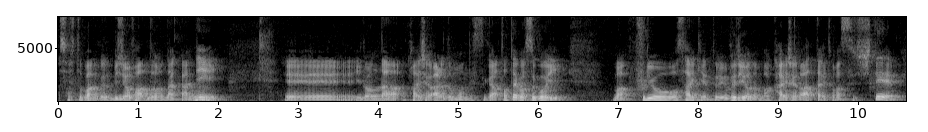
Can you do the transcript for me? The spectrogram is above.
ソフトバンクのビジョンファンドの中に、えーいろんな会社があると思うんですが例えばすごい、まあ、不良債権と呼べるような、まあ、会社があったりとかして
